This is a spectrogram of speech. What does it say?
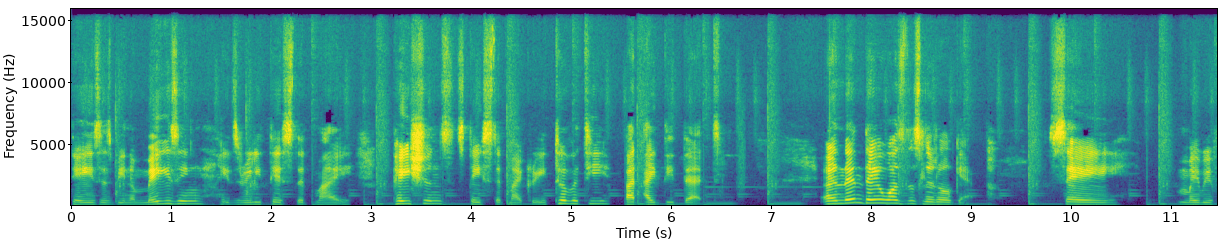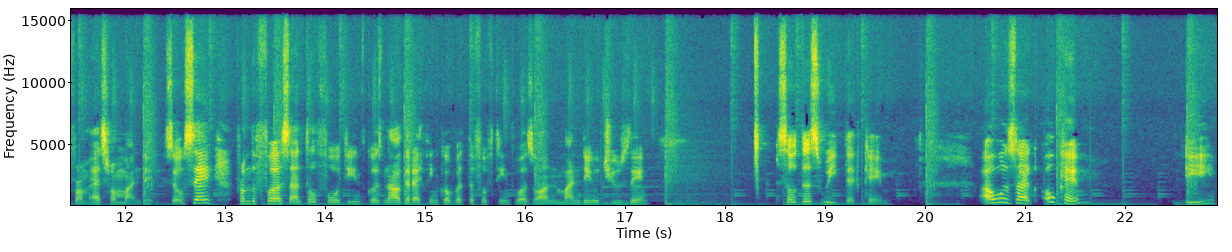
days has been amazing. It's really tested my patience, it's tested my creativity, but I did that. And then there was this little gap, say maybe from as from Monday. So say from the 1st until 14th, because now that I think of it, the 15th was on Monday or Tuesday. So this week that came, I was like, okay, Dee,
